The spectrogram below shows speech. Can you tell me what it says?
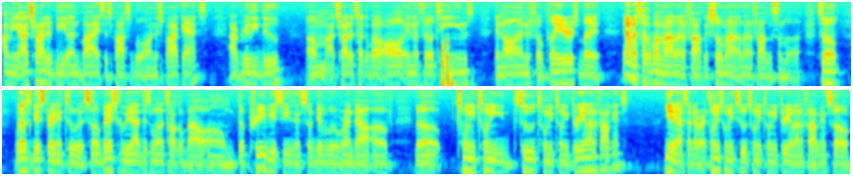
I mean, I try to be unbiased as possible on this podcast. I really do. Um, I try to talk about all NFL teams and all NFL players, but gotta talk about my Atlanta Falcons, show my Atlanta Falcons some love. So let's get straight into it. So basically, I just want to talk about um, the previous season. So give a little rundown of the 2022-2023 Atlanta Falcons. Yeah, I said that right. 2022-2023 Atlanta Falcons. So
